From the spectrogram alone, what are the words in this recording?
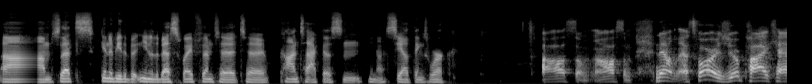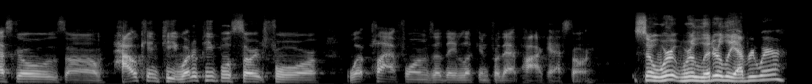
Um, so that's going to be the you know the best way for them to to contact us and you know see how things work. Awesome, awesome. Now, as far as your podcast goes, um, how can people? What do people search for? What platforms are they looking for that podcast on? So we're we're literally everywhere.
